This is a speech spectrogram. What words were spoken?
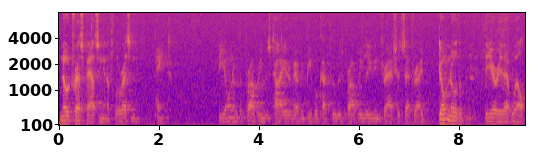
"No trespassing" in a fluorescent paint. The owner of the property was tired of having people cut through his property, leaving trash, etc. I don't know the, the area that well.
